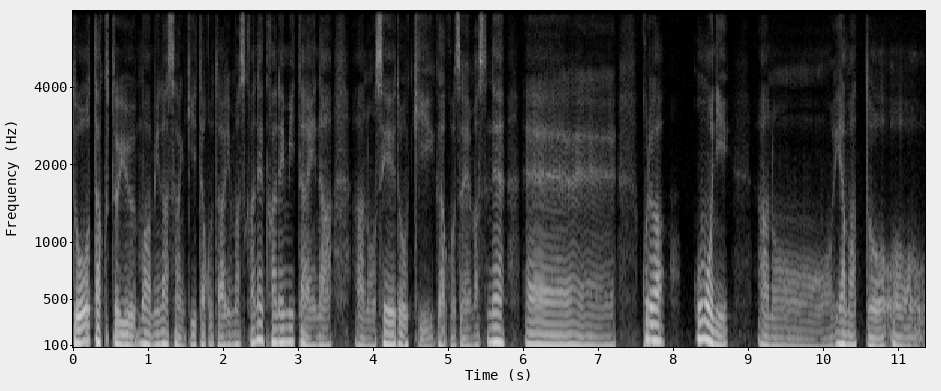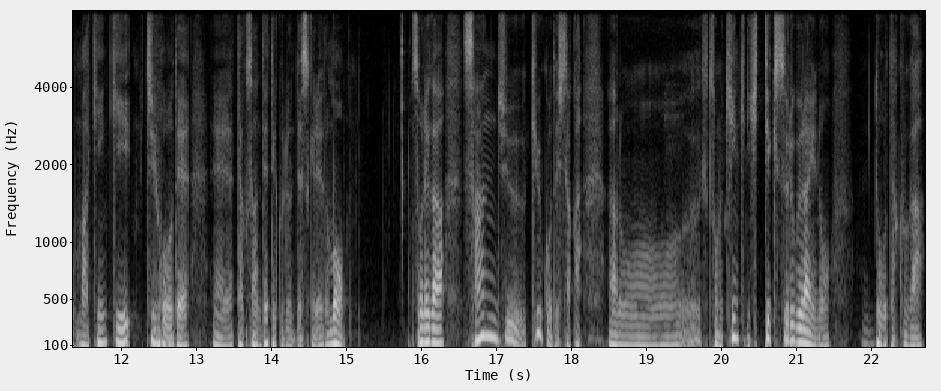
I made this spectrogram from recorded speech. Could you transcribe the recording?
銅鐸という、まあ皆さん聞いたことありますかね？鐘みたいな、あの、青銅器がございますね。えー、これは主に、あの大和、まあ、近畿地方で、えー、たくさん出てくるんですけれども、それが39個でしたか。あのー、その近畿に匹敵するぐらいの銅鐸が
